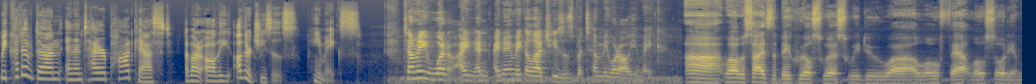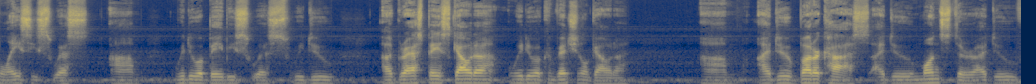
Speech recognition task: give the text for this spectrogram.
we could have done an entire podcast about all the other cheeses he makes. Tell me what I I know you make a lot of cheeses, but tell me what all you make. Uh, well, besides the big wheel Swiss, we do uh, a low fat, low sodium lacy Swiss. Um, we do a baby Swiss. We do a grass based Gouda. We do a conventional Gouda. Um, I do Butterkäse. I do Munster. I do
